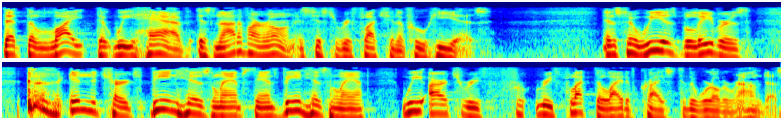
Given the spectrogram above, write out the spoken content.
that the light that we have is not of our own, it's just a reflection of who He is. And so we as believers in the church, being His lampstands, being His lamp, we are to ref- reflect the light of Christ to the world around us.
